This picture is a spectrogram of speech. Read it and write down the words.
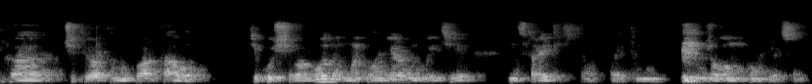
к четвертому кварталу текущего года мы планируем выйти на строительство по этому жилому комплексу.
